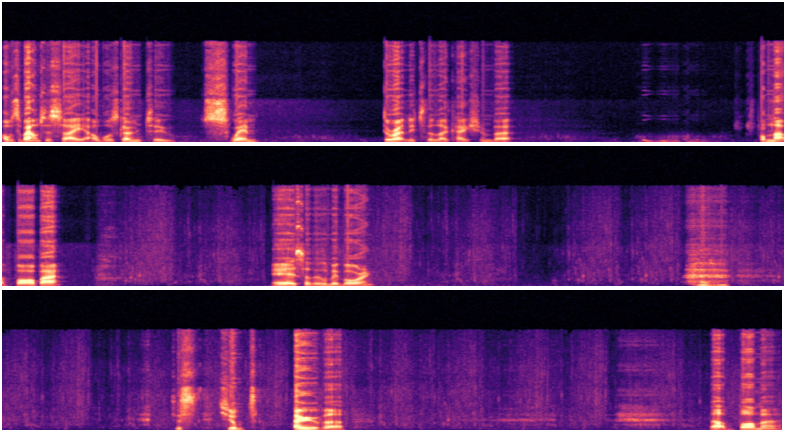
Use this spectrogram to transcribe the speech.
I was about to say I was going to swim directly to the location, but from that far back, it's a little bit boring. Just jumped over that bomber.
